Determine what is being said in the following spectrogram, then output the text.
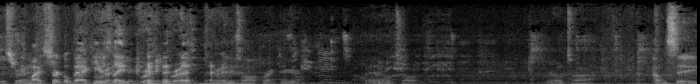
That's It might circle back years Right. later. Right, right, Real talk right there. Real talk. Real talk. I would say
